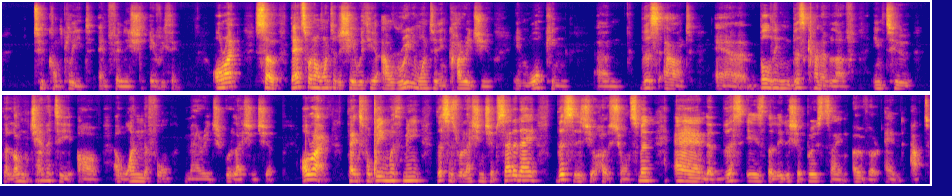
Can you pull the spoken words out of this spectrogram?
to complete and finish everything. All right, so that's what I wanted to share with you. I really want to encourage you in walking um, this out, uh, building this kind of love into the longevity of a wonderful marriage relationship. All right. Thanks for being with me. This is Relationship Saturday. This is your host, Sean Smith, and this is the Leadership Boost saying over and out.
